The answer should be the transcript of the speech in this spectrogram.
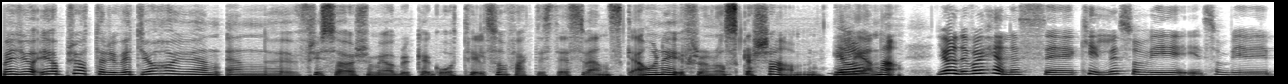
Men jag, jag pratade, vet, jag har ju en, en frisör som jag brukar gå till som faktiskt är svenska. Hon är ju från Oskarshamn, Ja. Helena. Ja, det var hennes eh, kille som vi, som vi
